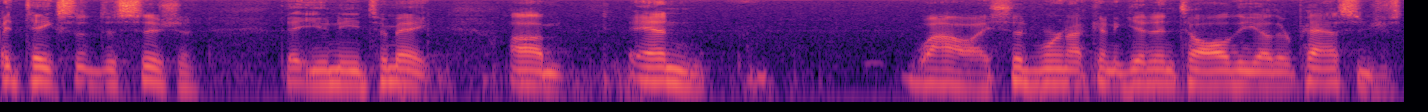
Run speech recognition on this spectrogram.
It takes a decision that you need to make. Um, and Wow, I said we're not going to get into all the other passages,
